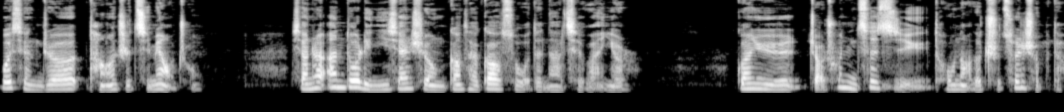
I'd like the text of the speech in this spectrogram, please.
我醒着躺了只几秒钟，想着安多里尼先生刚才告诉我的那些玩意儿。关于找出你自己头脑的尺寸什么的，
